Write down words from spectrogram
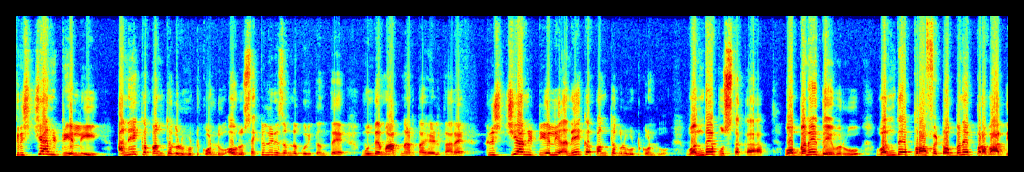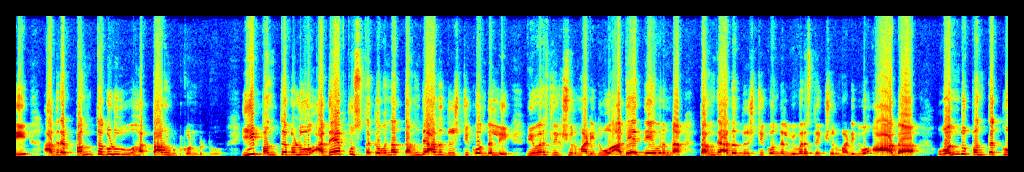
ಕ್ರಿಶ್ಚಿಯಾನಿಟಿಯಲ್ಲಿ ಅನೇಕ ಪಂಥಗಳು ಹುಟ್ಟುಕೊಂಡು, ಅವರು ಸೆಕ್ಯುಲರಿಸಂನ ಕುರಿತಂತೆ ಮುಂದೆ ಮಾತನಾಡ್ತಾ ಹೇಳ್ತಾರೆ, ಕ್ರಿಶ್ಚಿಯಾನಿಟಿಯಲ್ಲಿ ಅನೇಕ ಪಂಥಗಳು ಹುಟ್ಕೊಂಡ್ವು ಒಂದೇ ಪುಸ್ತಕ, ಒಬ್ಬನೇ ದೇವರು, ಒಂದೇ ಪ್ರಾಫಿಟ್ ಒಬ್ಬನೇ ಪ್ರವಾದಿ, ಆದ್ರೆ ಪಂಥಗಳು ಹತ್ತಾರು ಹುಟ್ಕೊಂಡ್ಬಿಟ್ಟು. ಈ ಪಂಥಗಳು ಅದೇ ಪುಸ್ತಕವನ್ನ ತಮ್ಮದೇ ಆದ ದೃಷ್ಟಿಕೋನದಲ್ಲಿ ವಿವರಿಸ್ಲಿಕ್ಕೆ ಶುರು ಮಾಡಿದ್ವು, ಅದೇ ದೇವರನ್ನ ತಮ್ಮದೇ ಆದ ದೃಷ್ಟಿಕೋನದಲ್ಲಿ ವಿವರಿಸ್ಲಿಕ್ಕೆ ಶುರು ಮಾಡಿದ್ವು. ಆಗ ಒಂದು ಪಂಥಕ್ಕೂ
